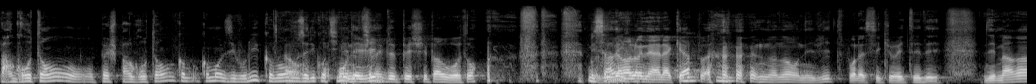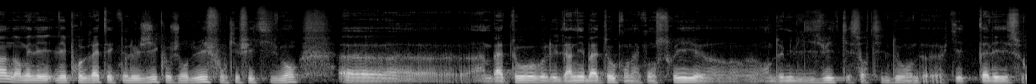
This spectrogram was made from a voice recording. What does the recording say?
par gros temps, on pêche par gros temps. Comment, elles évoluent? Comment vous allez continuer On évite de pêcher par gros temps. Mais ça général, on est à la cape. Non, non, on évite pour la sécurité des, des marins. Non, mais les, progrès technologiques aujourd'hui font qu'effectivement, euh, un bateau, le dernier bateau qu'on a construit euh, en 2018, qui est sorti de l'eau, qui est allé sur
